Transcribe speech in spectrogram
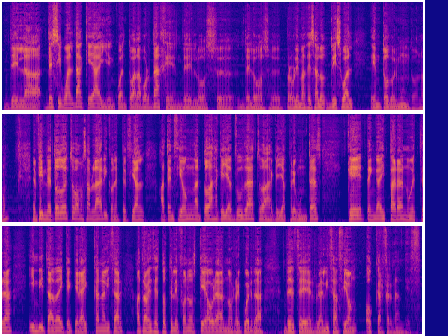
de la desigualdad que hay en cuanto al abordaje de los, eh, de los eh, problemas de salud visual en todo el mundo. ¿no? En fin, de todo esto vamos a hablar y con especial atención a todas aquellas dudas, todas aquellas preguntas que tengáis para nuestra invitada y que queráis canalizar a través de estos teléfonos que ahora nos recuerda desde realización Óscar Fernández.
